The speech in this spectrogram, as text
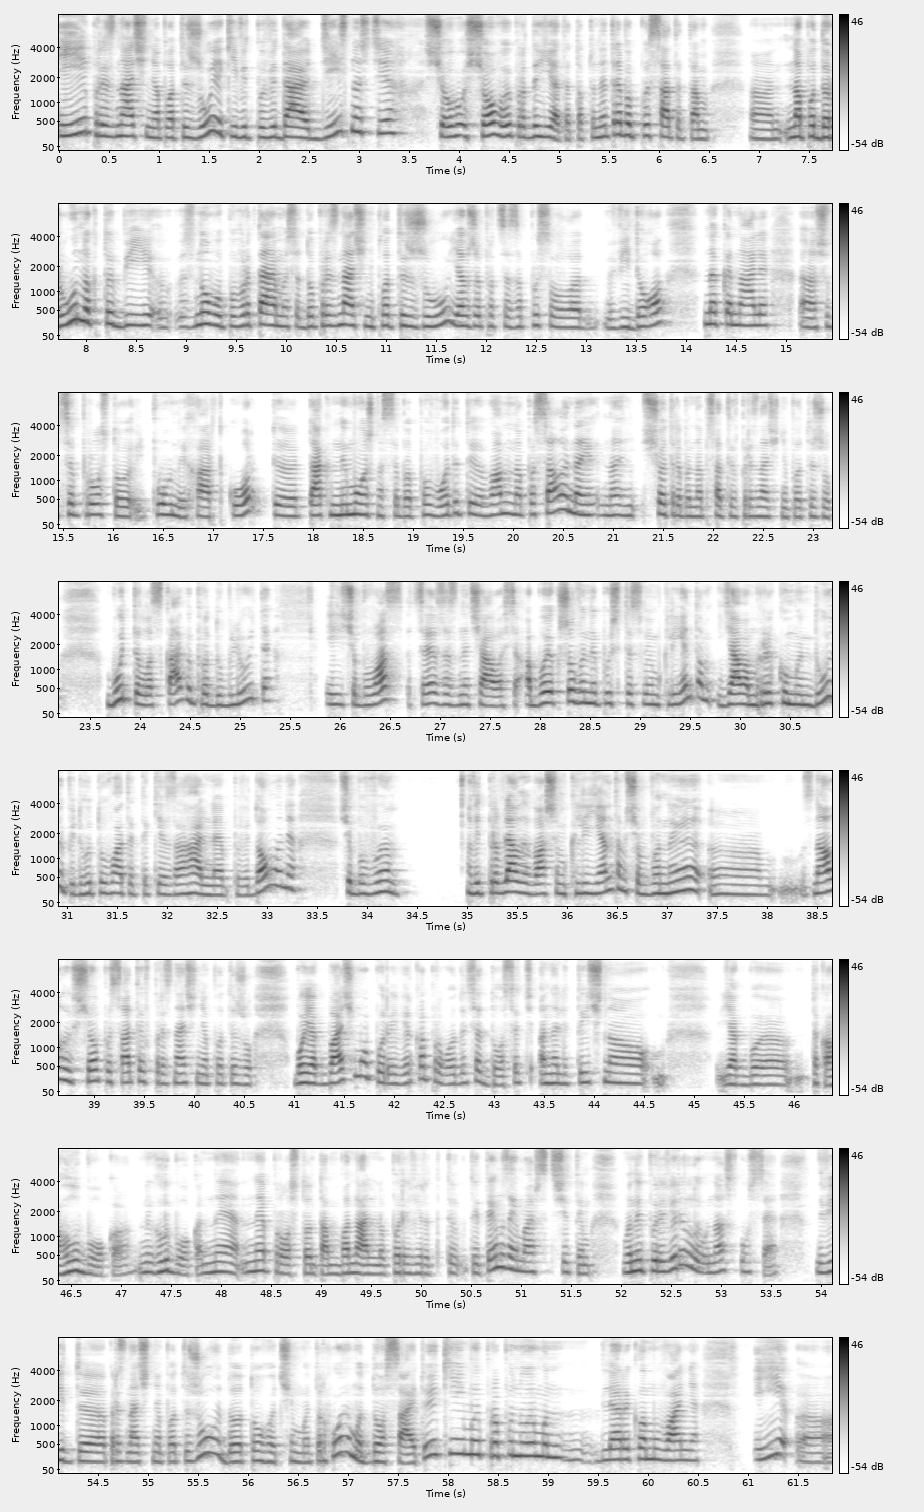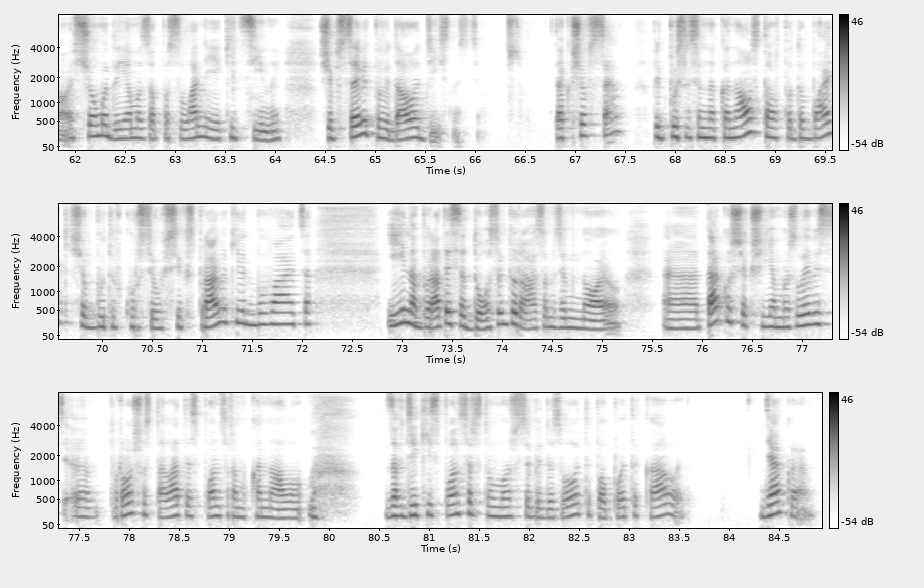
І призначення платежу, які відповідають дійсності, що, що ви продаєте. Тобто не треба писати там е, на подарунок тобі. Знову повертаємося до призначень платежу. Я вже про це записувала відео на каналі, е, що це просто повний хардкор. Так не можна себе поводити. Вам написали, на, на що треба написати в призначенні платежу. Будьте ласкаві, продублюйте. І щоб у вас це зазначалося. Або якщо ви не пишете своїм клієнтам, я вам рекомендую підготувати таке загальне повідомлення, щоб ви відправляли вашим клієнтам, щоб вони е, знали, що писати в призначення платежу. Бо, як бачимо, перевірка проводиться досить аналітично. Якби така глибока, не глибока, не, не просто там банально перевірити, ти, ти тим займаєшся чи тим. Вони перевірили у нас усе від е, призначення платежу до того, чим ми торгуємо, до сайту, який ми пропонуємо для рекламування, і е, що ми даємо за посилання, які ціни, щоб все відповідало дійсності. Так що все. Підписуйся на канал, став вподобайки, щоб бути в курсі усіх справ, які відбуваються, і набиратися досвіду разом зі мною. Е, Також, якщо є можливість, е, прошу ставати спонсором каналу. Завдяки спонсорству можу собі дозволити попити кави. Дякую.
